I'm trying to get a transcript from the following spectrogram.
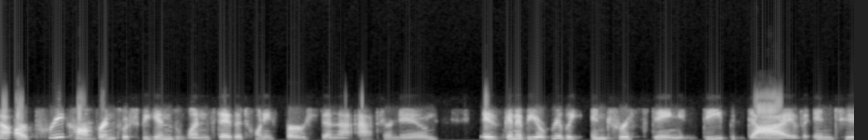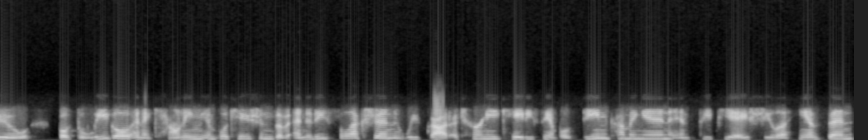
Now, our pre conference, which begins Wednesday the 21st in the afternoon, is going to be a really interesting deep dive into both the legal and accounting implications of entity selection. We've got attorney Katie Samples Dean coming in and CPA Sheila Hanson,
